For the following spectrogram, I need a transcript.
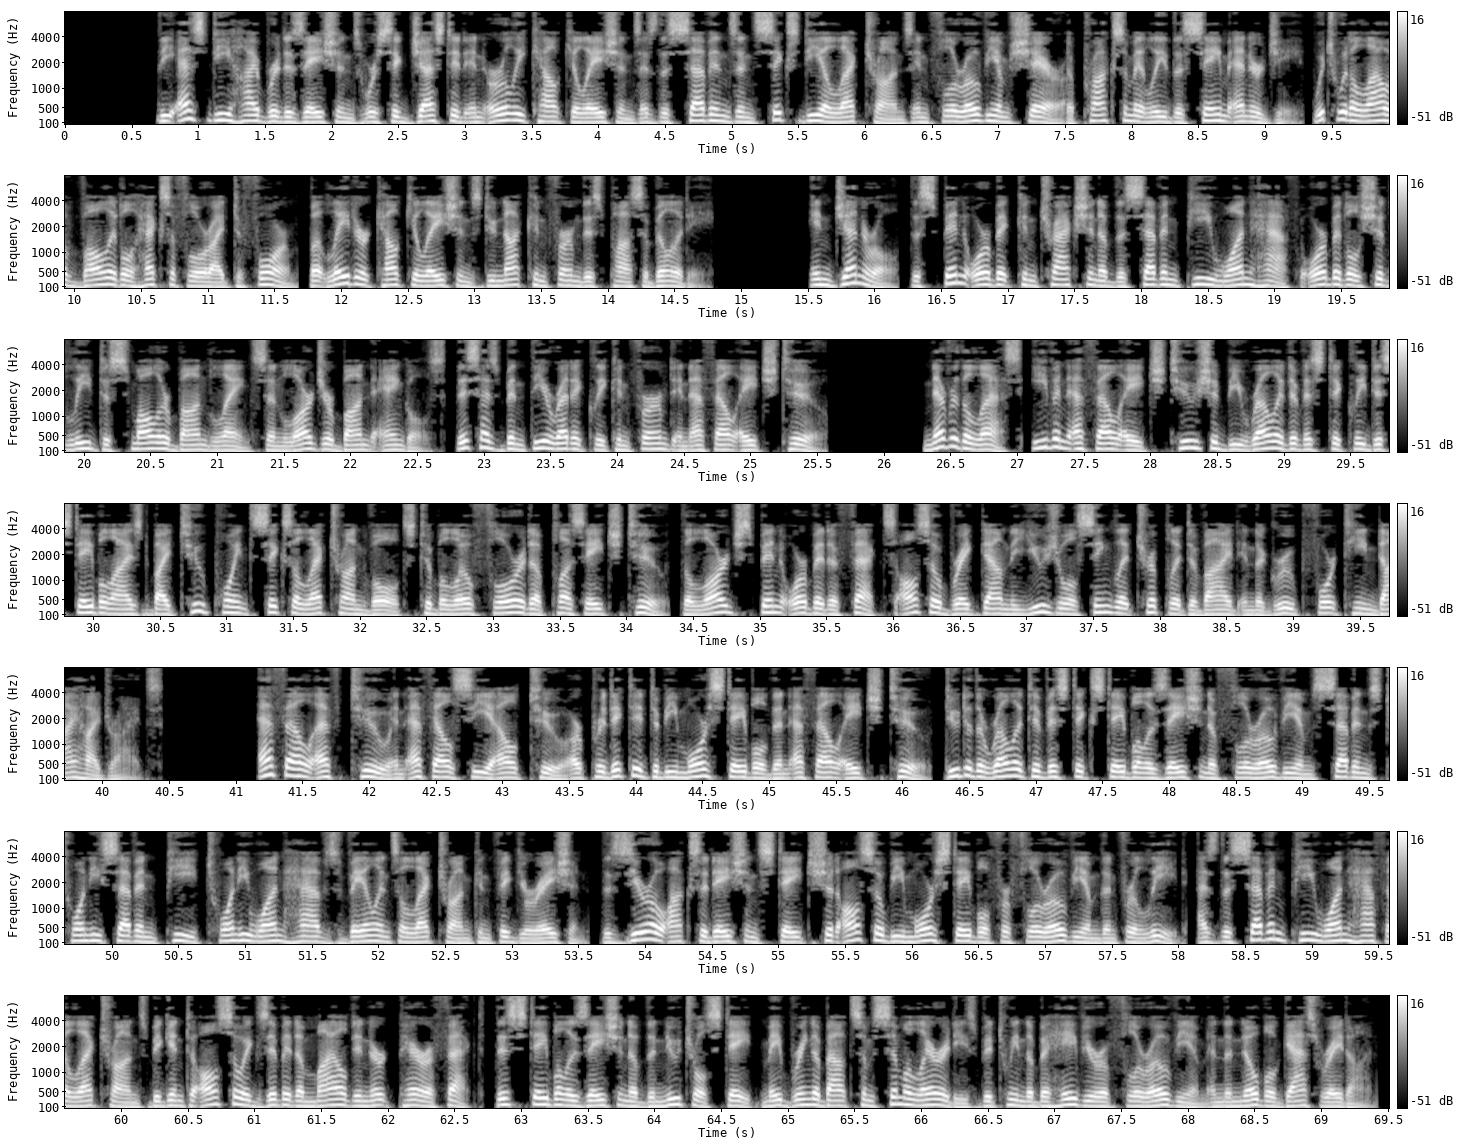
The SD hybridizations were suggested in early calculations as the 7s and 6d electrons in flerovium share approximately the same energy, which would allow volatile hexafluoride to form, but later calculations do not confirm this possibility. In general, the spin-orbit contraction of the 7p 1 2 orbital should lead to smaller bond lengths and larger bond angles, this has been theoretically confirmed in FLH2. Nevertheless, even FLH2 should be relativistically destabilized by 2.6 electron volts to below Florida plus H2. The large spin orbit effects also break down the usual singlet-triplet divide in the group 14 dihydrides. FLF2 and FLCl2 are predicted to be more stable than FLH2, due to the relativistic stabilization of flerovium's 7s 27p 21 halves valence electron configuration. The zero oxidation state should also be more stable for flerovium than for lead, as the 7p 1 2 electrons begin to also exhibit a mild inert pair effect. This stabilization of the neutral state may bring about some similarities between the behavior of flerovium and the noble gas radon.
